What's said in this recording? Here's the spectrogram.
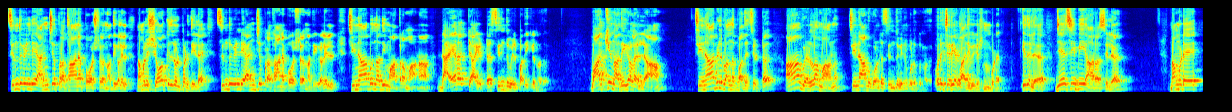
സിന്ധുവിന്റെ അഞ്ച് പ്രധാന പോഷക നദികളിൽ നമ്മൾ ഷോക്ക് ഇതിൽ ഉൾപ്പെടുത്തിയില്ലേ? സിന്ധുവിന്റെ അഞ്ച് പ്രധാന പോഷക നദികളിൽ ചിനാബ് നദി മാത്രമാണ് ഡയറക്റ്റ് ആയിട്ട് സിന്ധുവിൽ പതിക്കുന്നത്. ബാക്കി നദികളെല്ലാം ചിനാബിൽ വന്ന് പതിച്ചിട്ട് ആ വെള്ളമാണ് ചിനാബ് കൊണ്ട് സിന്ധുവിന് കൊടുക്കുന്നത്. ഒരു ചെറിയ ക്ലാരിഫിക്കേഷനും കൂടെ. ഇതിൽ ജെ സി ബി ആർ എസിൽ നമ്മുടെ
